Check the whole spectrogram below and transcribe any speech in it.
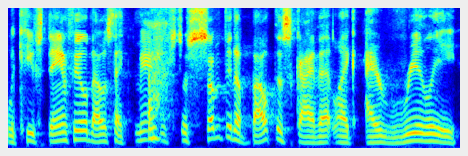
Lakeith Stanfield. I was like, man, there's just something about this guy that like I really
